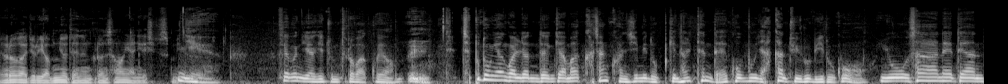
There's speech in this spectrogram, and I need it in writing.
여러 가지로 염려되는 그런 상황이 아닌가 싶습니다. 예. 세 분 이야기 좀 들어봤고요. 체포동의안 관련된 게 아마 가장 관심이 높긴 할 텐데 그 부분 약간 뒤로 미루고 요 사안에 대한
